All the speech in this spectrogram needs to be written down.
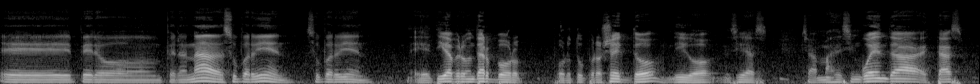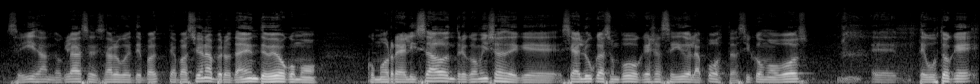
eh, pero, pero nada, súper bien, súper bien. Eh, te iba a preguntar por, por tu proyecto, digo, decías, ya más de 50, estás, seguís dando clases, algo que te, te apasiona, pero también te veo como como realizado, entre comillas, de que sea Lucas un poco que haya seguido la posta, así como vos eh, te gustó que,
